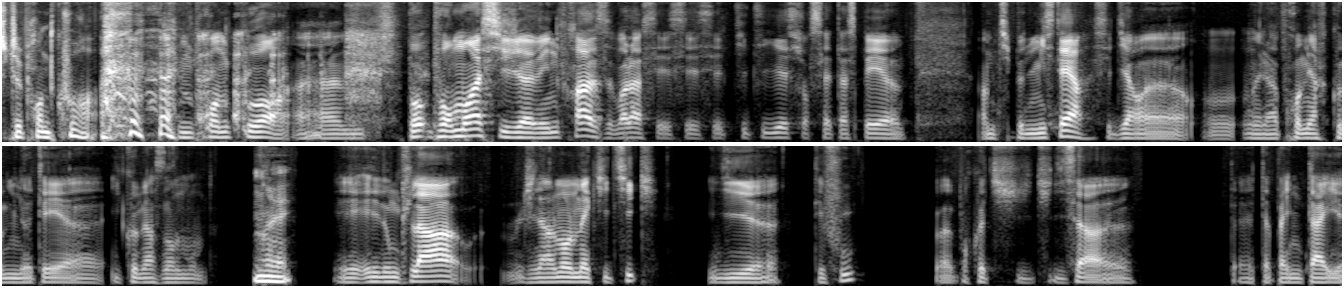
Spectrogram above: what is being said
Je te prends de court. je me prends de court. pour, pour, moi, si j'avais une phrase, voilà, c'est titiller sur cet aspect un petit peu de mystère. C'est dire, euh, on, est la première communauté euh, e-commerce dans le monde. Ouais. Et, donc là, généralement, le mec, il tique. Il dit, euh, t'es fou Pourquoi tu, tu, dis ça T'as pas une taille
